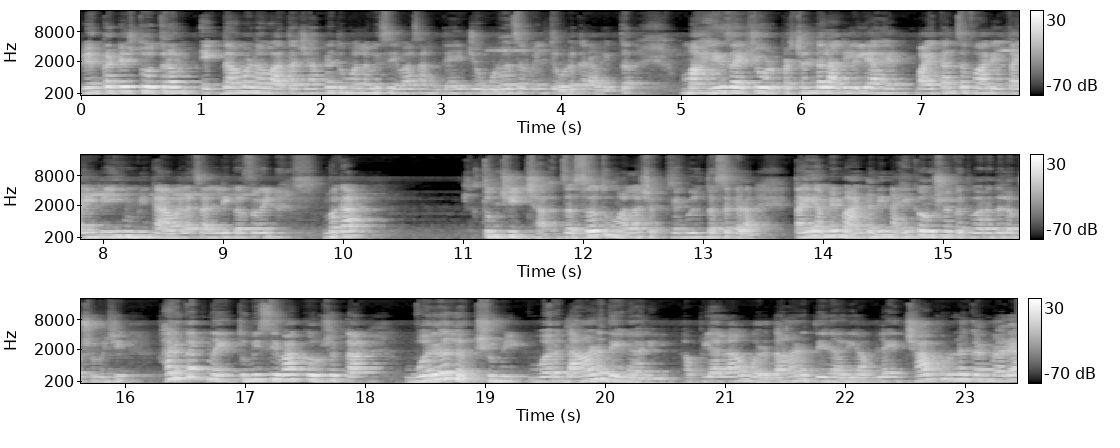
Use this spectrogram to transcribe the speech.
व्यंकटेश स्तोत्रम एकदा म्हणावं आता ज्या काही तुम्हाला मी सेवा सांगते आहे जेवढं जमेल तेवढं करावं. एक तर माहेर जायची ओढ प्रचंड लागलेली आहे. बायकांचं फार येताही मी मी गावाला चालली कसं होईल? बघा तुमची इच्छा. जसं तुम्हाला शक्य होईल तसं करा. ताई आम्ही मांडणी नाही करू शकत वरद लक्ष्मीची. हरकत नाही. तुम्ही सेवा करू शकता. वरलक्ष्मी वरदान देणारी आपल्याला वरदान देणारी आपल्या इच्छा पूर्ण करणाऱ्या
